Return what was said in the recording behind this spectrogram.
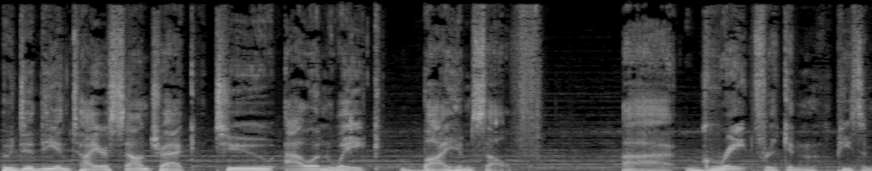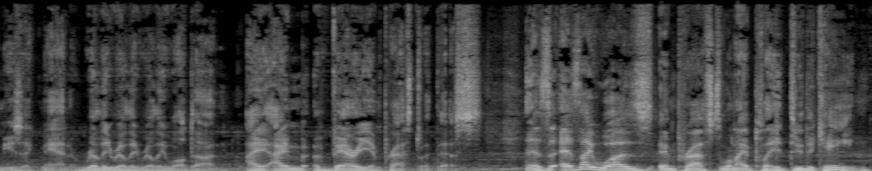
who did the entire soundtrack to Alan Wake by himself. Uh, great freaking piece of music, man. Really, really, really well done. I, I'm very impressed with this. As, as I was impressed when I played through the game.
